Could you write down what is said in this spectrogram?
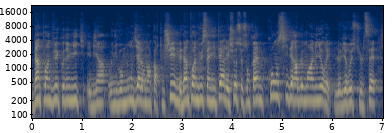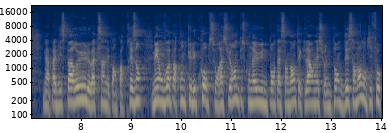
d'un point de vue économique, eh bien, au niveau mondial, on a encore touché, mais d'un point de vue sanitaire, les choses se sont quand même considérablement améliorées. Le virus, tu le sais, n'a pas disparu, le vaccin n'est pas encore présent, mais on voit par contre que les courbes sont rassurantes puisqu'on a eu une pente ascendante et que là, on est sur une pente descendante, donc il faut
